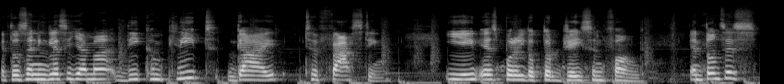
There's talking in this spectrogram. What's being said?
Entonces en inglés se llama The Complete Guide to Fasting y es por el doctor Jason Fung. Entonces,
